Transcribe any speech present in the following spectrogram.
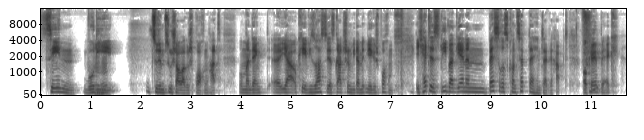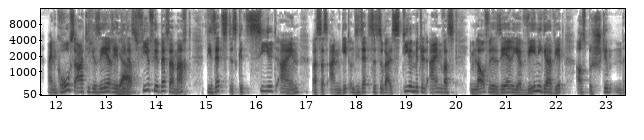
Szenen, wo die zu dem Zuschauer gesprochen hat, wo man denkt, äh, ja, okay, wieso hast du jetzt gerade schon wieder mit mir gesprochen? Ich hätte es lieber gerne ein besseres Konzept dahinter gehabt. Okay. Fleabag, eine großartige Serie, Ja. die das viel, viel besser macht, die setzt es gezielt ein, was das angeht, und sie setzt es sogar als Stilmittel ein, was im Laufe der Serie weniger wird, aus bestimmten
